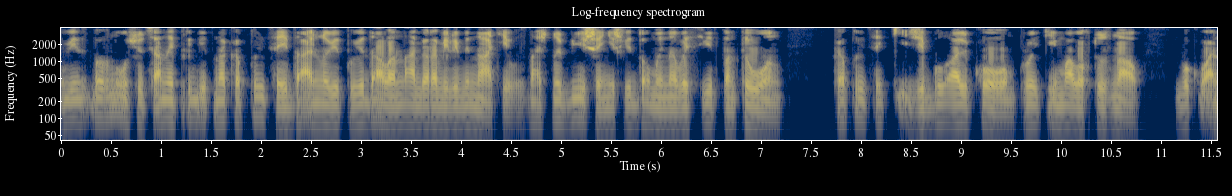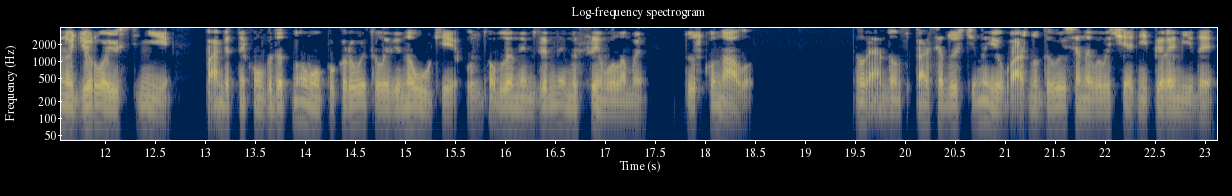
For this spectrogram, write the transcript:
Він збагнув, що ця непримітна каплиця ідеально відповідала намірам ілюмінатів, значно більше, ніж відомий на весь світ пантеон. Каплиця Кіджі була альковом, про який мало хто знав, буквально дірою в стіні, пам'ятником видатному покровителеві науки, оздобленим земними символами, досконало. Лендон сперся до стіни і уважно дивився на величезні піраміди.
